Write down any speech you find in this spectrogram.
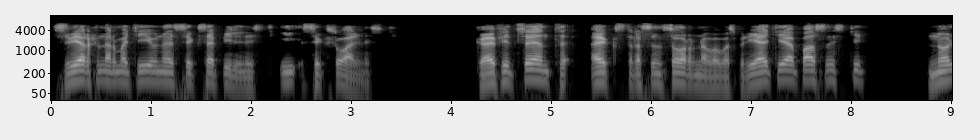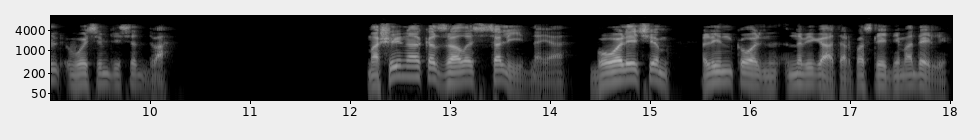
сверхнормативная сексапильность и сексуальность. Коэффициент экстрасенсорного восприятия опасности 0,82. Машина оказалась солидная, более чем Линкольн-навигатор последней модели,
